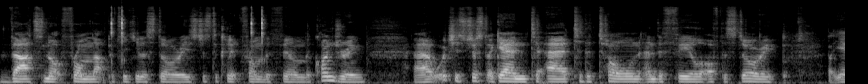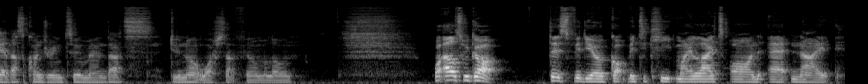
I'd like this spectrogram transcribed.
That's not from that particular story. It's just a clip from the film The Conjuring, uh, which is just again to add to the tone and the feel of the story. But yeah, that's Conjuring too, man. That's do not watch that film alone. What else we got? This video got me to keep my lights on at night.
